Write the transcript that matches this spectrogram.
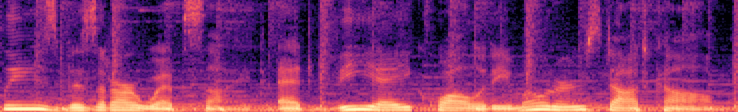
Please visit our website at vaqualitymotors.com.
